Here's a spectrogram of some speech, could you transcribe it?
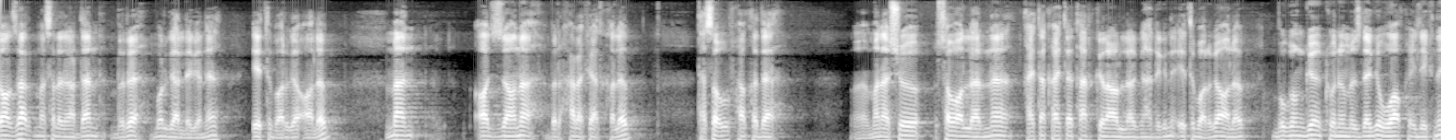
dolzarb masalalardan biri bo'lganligini e'tiborga olib man ojizona bir harakat qilib tasavvuf haqida e, mana shu savollarni qayta qayta takrorlanganligini e'tiborga olib bugungi kunimizdagi voqelikni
